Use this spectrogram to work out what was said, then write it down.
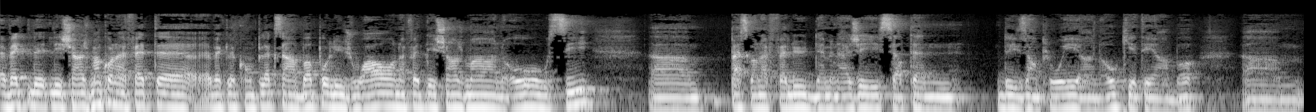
Avec les changements qu'on a fait euh, avec le complexe en bas pour les joueurs, on a fait des changements en haut aussi. parce qu'on a fallu déménager certaines des employés en haut qui étaient en bas. Um,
